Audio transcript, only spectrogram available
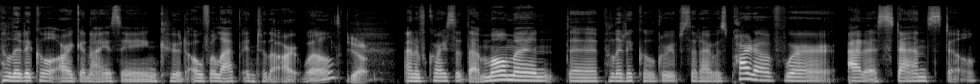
political organizing could overlap into the art world. yeah, And of course, at that moment, the political groups that I was part of were at a standstill.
